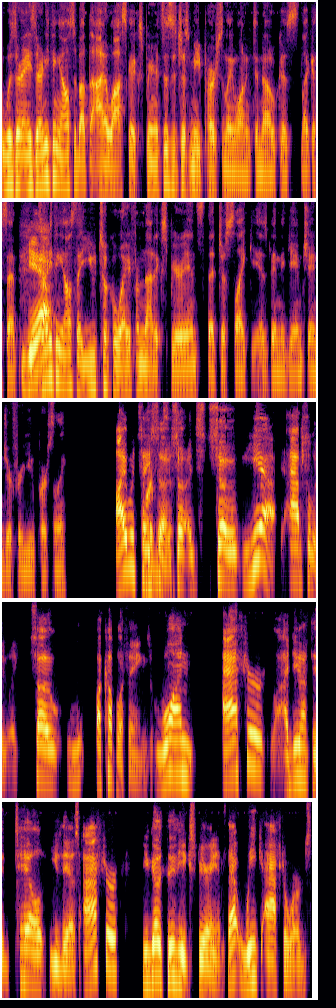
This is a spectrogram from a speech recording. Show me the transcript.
was there is there anything else about the ayahuasca experience? This is just me personally wanting to know because like i said yeah. anything else that you took away from that experience that just like has been the game changer for you personally? I would say so so so yeah absolutely. So a couple of things. One after i do have to tell you this after you go through the experience that week afterwards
